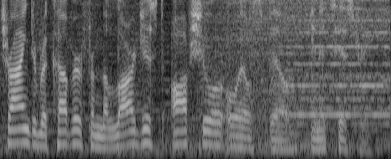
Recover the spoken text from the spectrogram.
trying to recover from the largest offshore oil spill in its history.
